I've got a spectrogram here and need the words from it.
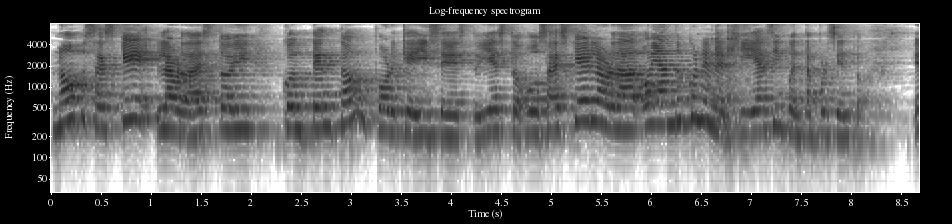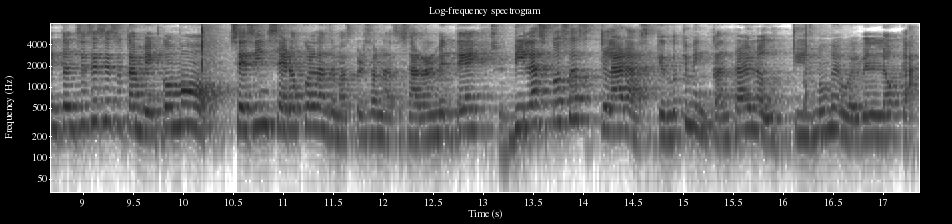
No, pues es que la verdad estoy contento porque hice esto y esto. O sabes que la verdad hoy ando con energía al 50%. Entonces es eso también como sé sincero con las demás personas. O sea, realmente Sí. di las cosas claras, que es lo que me encanta del autismo, me vuelve loca.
